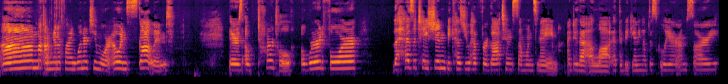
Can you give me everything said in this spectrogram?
Um, I'm going to find one or two more. Oh, in Scotland, there's a tartle, a word for the hesitation because you have forgotten someone's name. I do that a lot at the beginning of the school year. I'm sorry.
